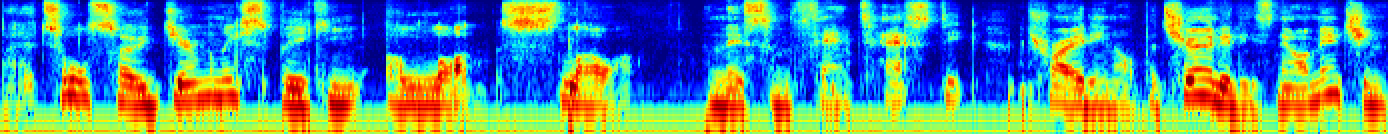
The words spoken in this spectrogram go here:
but it's also generally speaking a lot slower and there's some fantastic trading opportunities now I mentioned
